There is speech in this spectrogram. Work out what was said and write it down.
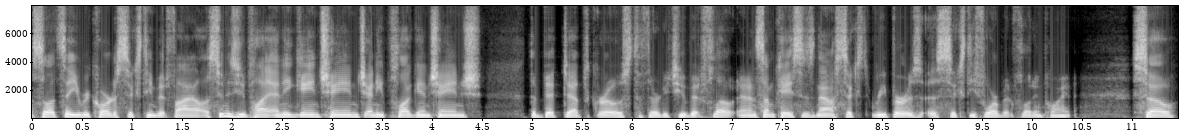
so let's say you record a 16-bit file. As soon as you apply any gain change, any plug-in change, the bit depth grows to 32-bit float. And in some cases now, six, Reaper is a 64-bit floating point. So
